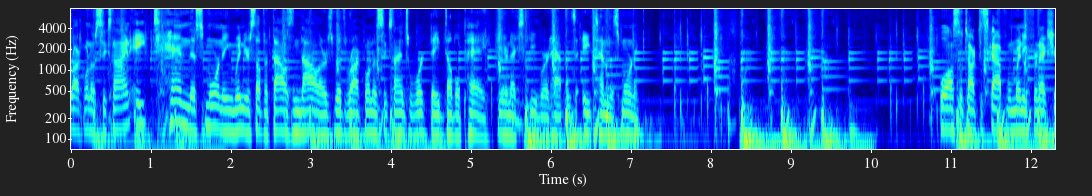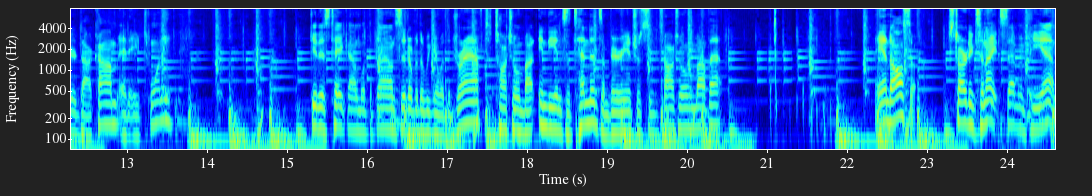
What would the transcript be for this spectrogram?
Rock 1069. 810 this morning. Win yourself $1,000 with Rock 1069's Workday Double Pay. Your next keyword happens 810 this morning. We'll also talk to Scott from waitingfornextyear.com at 820. Get his take on what the Browns did over the weekend with the draft. Talk to him about Indians attendance. I'm very interested to talk to him about that. And also, starting tonight, 7 p.m.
